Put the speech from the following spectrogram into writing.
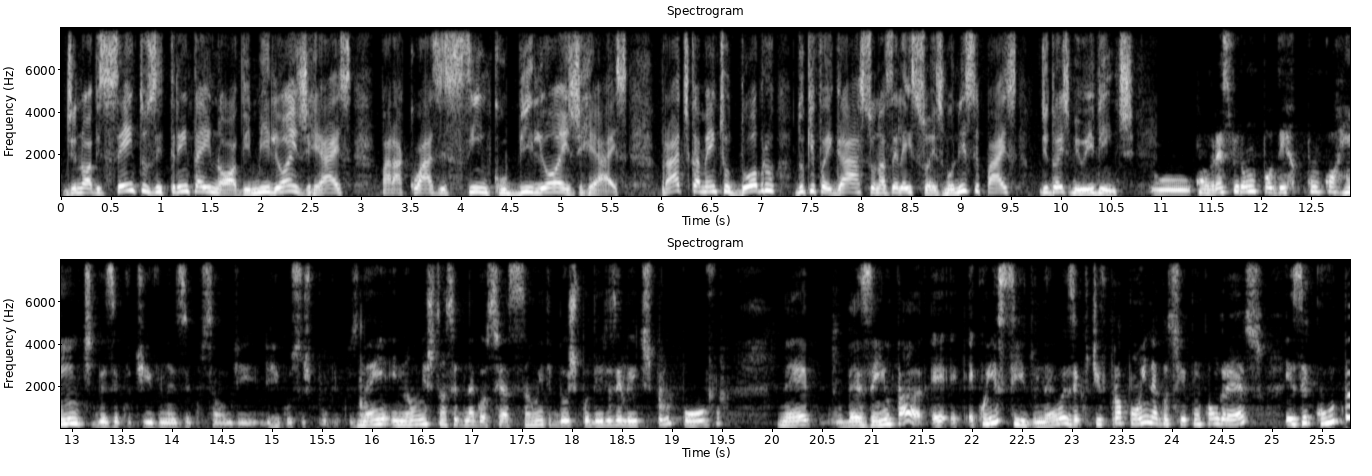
de 939 milhões de reais para quase 5 bilhões de reais, praticamente o dobro do que foi gasto nas eleições municipais de 2020. O Congresso virou um poder concorrente do Executivo na execução de, de recursos públicos, né? e não uma instância de negociação entre dois poderes eleitos pelo povo né, o desenho tá, é, é, conhecido. Né? O executivo propõe, negocia com o Congresso, executa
